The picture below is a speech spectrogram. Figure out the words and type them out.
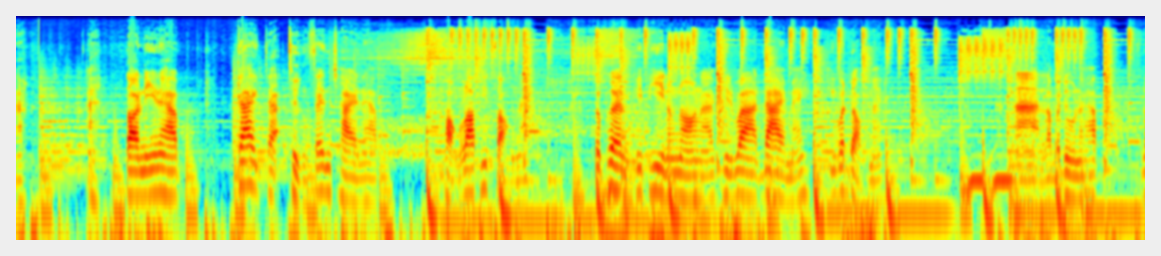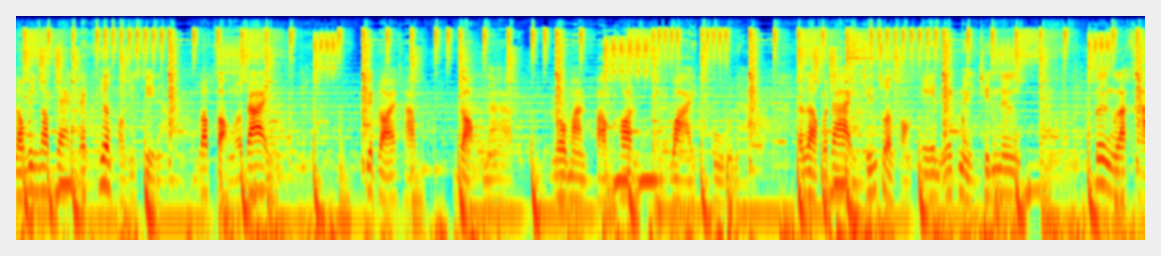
นะอะตอนนี้นะครับใกล้จะถึงเส้นชัยนะครับ ของรอบที่สองนะเพื่อนๆพี่ๆน้องๆนะ คิดว่าได้ไหมคิดว่าดรอปไหมอ่าเรามาดูนะครับ เราวิ่งรอบแรกได้เครื่อง2.4นะครับรอบ2เราได้เรียบร้อยครับดรอปนะครับโรมันฟ a ลคอน Y2 นะครับ แล้วเราก็ได้ชิ้นส่วนของ ANX มาอีกชิ้นหนึ่งซึ่งราคา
